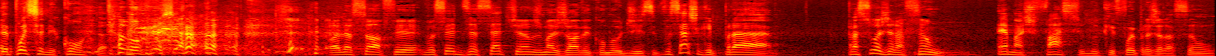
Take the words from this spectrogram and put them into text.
Depois você me conta. Tá bom, fechado. Olha só, Fê, você é 17 anos mais jovem, como eu disse. Você acha que para a sua geração é mais fácil do que foi para a geração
